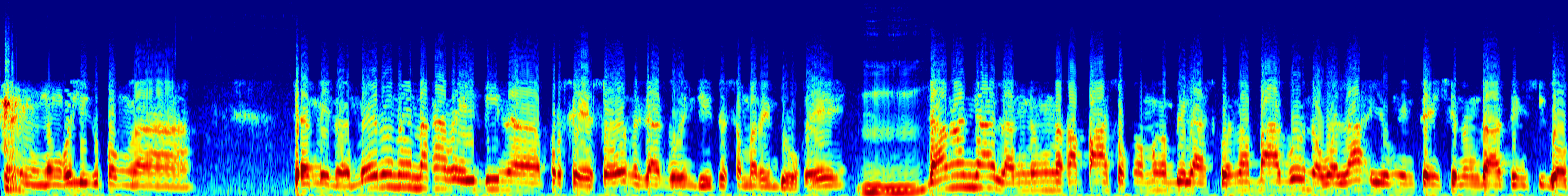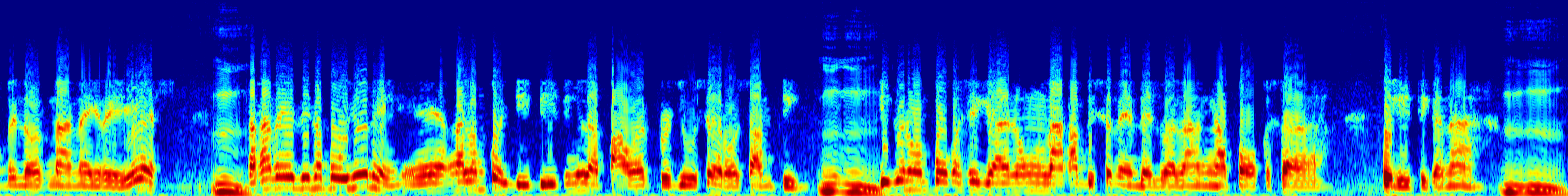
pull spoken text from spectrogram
nung huli ko pong ah, termino, meron nang naka-ready na proseso na gagawin dito sa Marinduque. Mhm. Dangan nga lang, nung nakapasok ang mga Velasco, na bago nawala yung intention ng dating si Governor Nanay Reyes. Mm. Naka-ready na po yun eh. eh ang alam ko, ibibiting nila power producer or something. Mm. Hindi ko naman po kasi ganong nakabisa na yun dahil wala nga po ako sa politika na. Mm.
